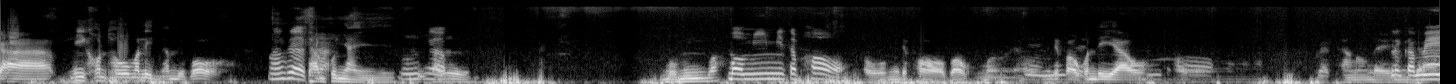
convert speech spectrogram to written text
จะมีคนโทรมาลิ่นนำอยู่บ่บางเทื่อทางก็ผู้ใหญ่บางเทื่เอออบ่มีบ่บ่มีมีแต่พ่อโอ้มีแต่พ่อบ่คุมือเอา มีแต่พ่อคนเดียวมีแต่พ่เอาอแบบทางน้องแดงแล้วก็แม่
